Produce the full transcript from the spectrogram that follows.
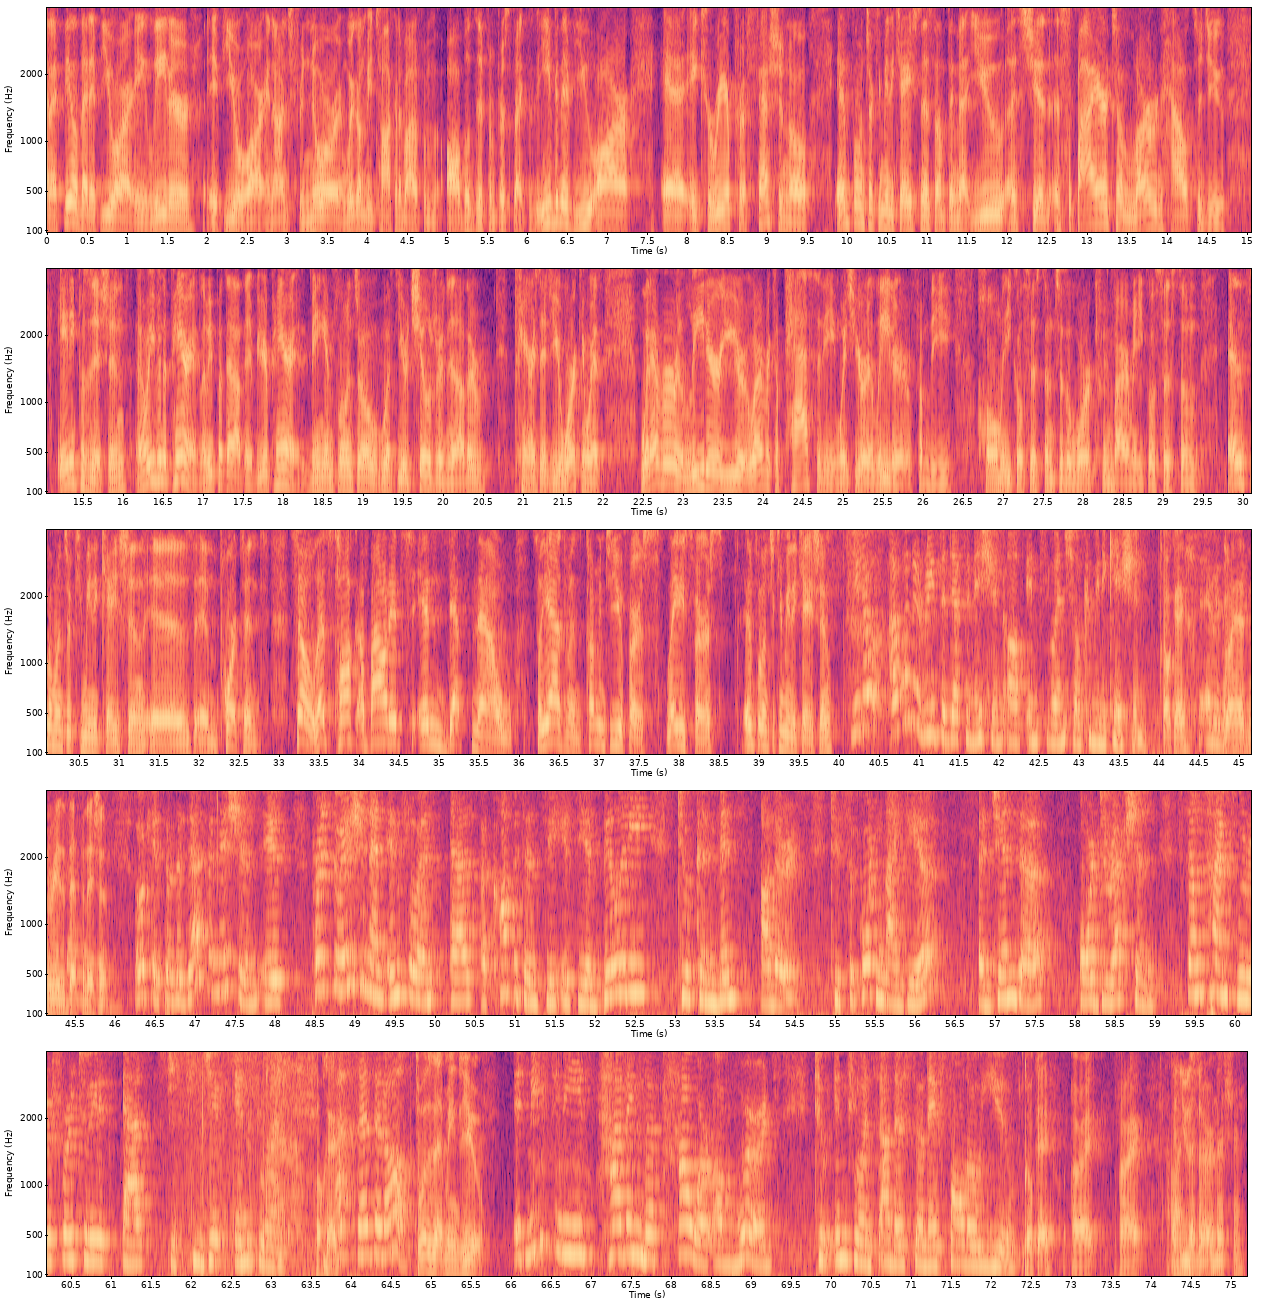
And I feel that if you are a leader, if you are an entrepreneur, and we're going to be talking about it from all those different perspectives, even if you are a, a career professional, influencer communication is something that you uh, should aspire to learn how to do any position, or even a parent. Let me put that out there. If you're a parent, being influential with your children and other parents that you're working with, whatever leader you're, whatever capacity in which you're a leader, from the home ecosystem to the work environment ecosystem, influential communication is important. So let's talk about it in depth now. So Yasmin, coming to you first, ladies first. Influential communication. You know, I want to read the definition of influential communication. Okay, So go ahead and read the definition. is. Okay, so the definition is persuasion and influence as a competency is the ability to convince others to support an idea, agenda, or direction. Sometimes we refer to it as strategic influence. Okay. That says it all. So what does that mean to you? It means to me having the power of words to influence others so they follow you. Okay, all right, all right. I And like you, that sir? definition.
